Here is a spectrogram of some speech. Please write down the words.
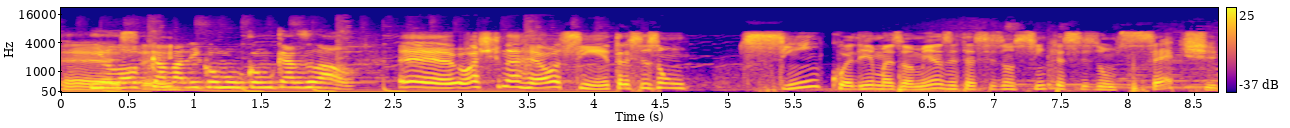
É, e o LOL ficava ali como, como casual. É, eu acho que na real, assim, entre a Season 5 ali, mais ou menos, entre a Season 5 e a Season 7,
